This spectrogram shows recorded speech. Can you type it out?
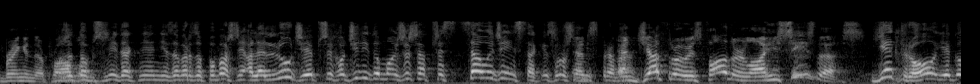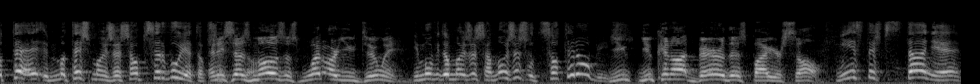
bringing their Może to problems. brzmi tak nie, nie za bardzo poważnie, ale ludzie przychodzili do Mojżesza przez cały dzień z, tak, z różnymi And, sprawami. and Jethro, his father-in-law, he sees this. Jetro, jego te, teść Mojżesza, obserwuje to And he wszystko. says, Moses, what are you doing? I mówi do Mojżesza, Mojżeszu, co ty robisz? You, you cannot bear this by yourself. Nie jesteś w stanie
